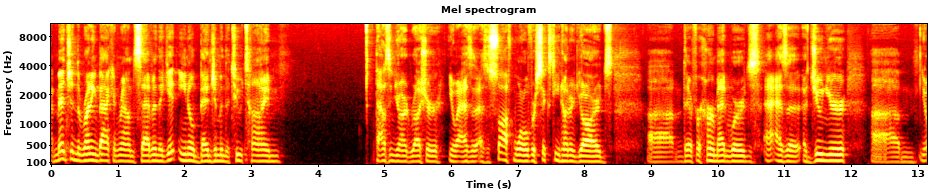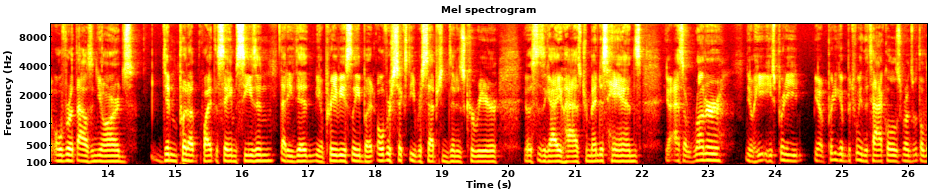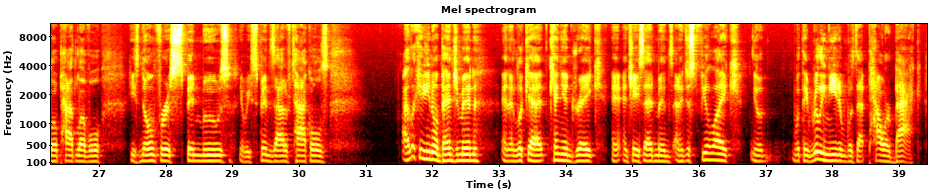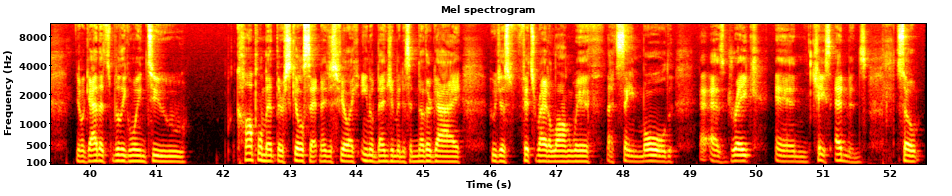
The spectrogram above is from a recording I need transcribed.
I mentioned the running back in round seven. They get Eno Benjamin, the two-time thousand yard rusher, you know, as a, as a sophomore, over 1,600 yards. Um, there for Herm Edwards as a, a junior, um, you know, over a thousand yards. Didn't put up quite the same season that he did, you know, previously, but over 60 receptions in his career. You know, this is a guy who has tremendous hands. You know, as a runner, You know, he, he's pretty you know pretty good between the tackles, runs with a low pad level. He's known for his spin moves. You know, he spins out of tackles. I look at Eno Benjamin and I look at Kenyan Drake and, and Chase Edmonds, and I just feel like you know what they really needed was that power back. You know, a guy that's really going to complement their skill set. And I just feel like Eno Benjamin is another guy who just fits right along with that same mold as Drake and Chase Edmonds. So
